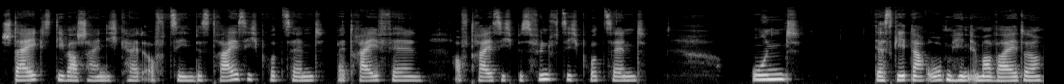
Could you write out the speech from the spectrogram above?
steigt die Wahrscheinlichkeit auf 10 bis 30 Prozent, bei drei Fällen auf 30 bis 50 Prozent. Und das geht nach oben hin immer weiter.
